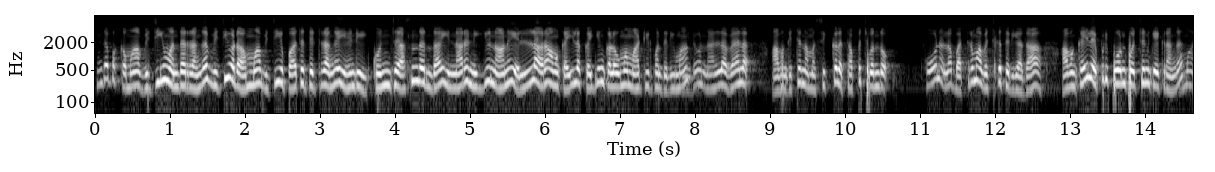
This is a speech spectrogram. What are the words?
இந்த பக்கமா விஜயும் வந்துடுறாங்க. விஜயோட அம்மா விஜயை பார்த்து திட்டுறாங்க. ஏண்டி கொஞ்சம் அசந்திருந்தா இந்நேரம் நீயும் நானும் எல்லாரும் அவன் கையில கையும் களவுமா மாட்டியிருப்போம் தெரியுமா? ஏதோ நல்ல வேலை. அவன்கிட்ட நம்ம சிக்கலை தப்பிச்சு வந்தோம். ஃபோனெல்லாம் பத்திரமா வச்சுக்க தெரியாதா? அவன் கையில் எப்படி ஃபோன் போச்சுன்னு கேட்குறாங்க அம்மா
